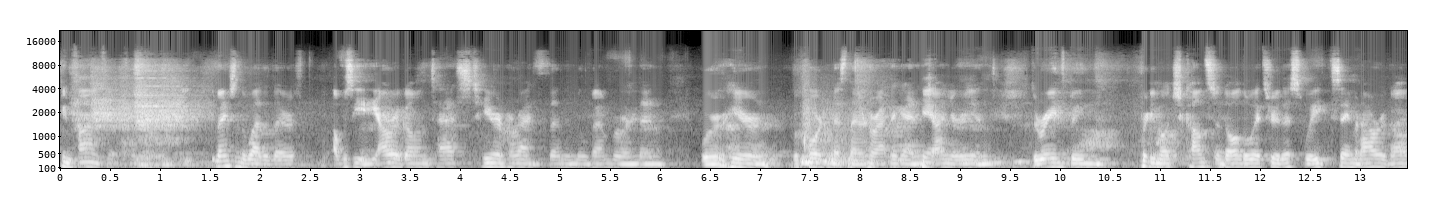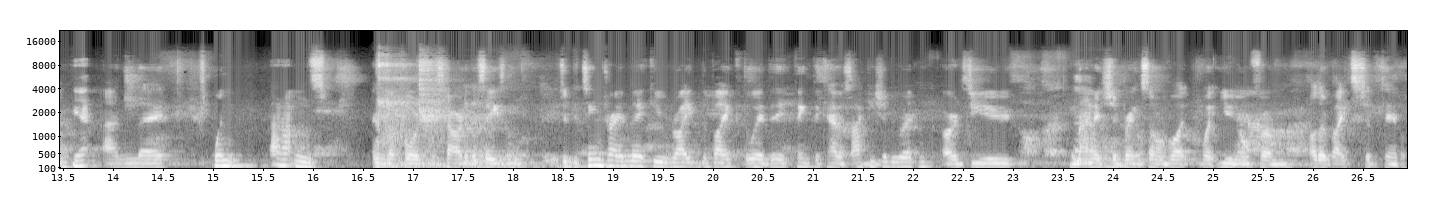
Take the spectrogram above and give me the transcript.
been fine. For, you mentioned the weather there. Obviously, the Aragon test here in Jerez then in November, and then we're here recording this now in Jerez again in yeah. January, and the rain's been pretty much constant all the way through this week. Same in Aragon. Yeah. And uh, when that happens and look forward to the start of the season. Did the team try and make you ride the bike the way they think the Kawasaki should be ridden, or do you manage to bring some of what, what you know from other bikes to the table?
